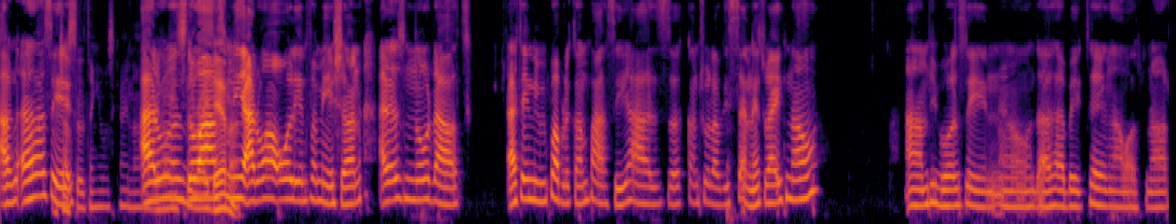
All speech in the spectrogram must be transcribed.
as I say, I still think it was kind of. I don't don't ask me. I don't want all the information. I just know that I think the Republican Party has uh, control of the Senate right now. And people are saying, you know, that's a big thing and whatnot.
